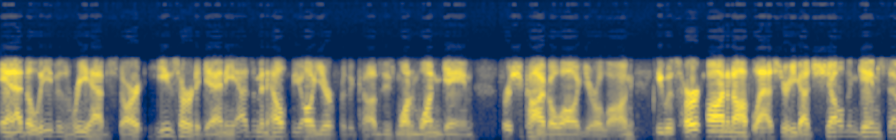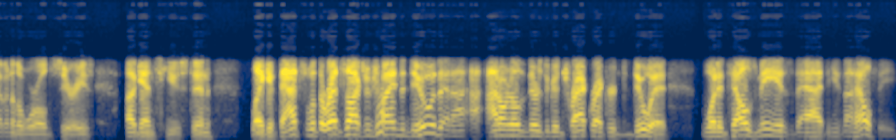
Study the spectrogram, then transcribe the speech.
and had to leave his rehab start. He's hurt again. He hasn't been healthy all year for the Cubs. He's won one game for Chicago all year long. He was hurt on and off last year. He got shelled in game seven of the World Series against Houston. Like if that's what the Red Sox are trying to do, then I, I don't know that there's a good track record to do it. What it tells me is that he's not healthy.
